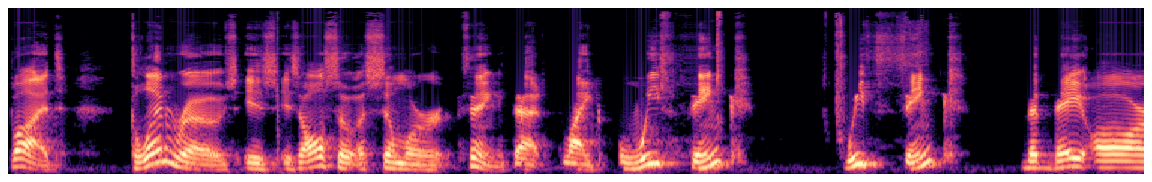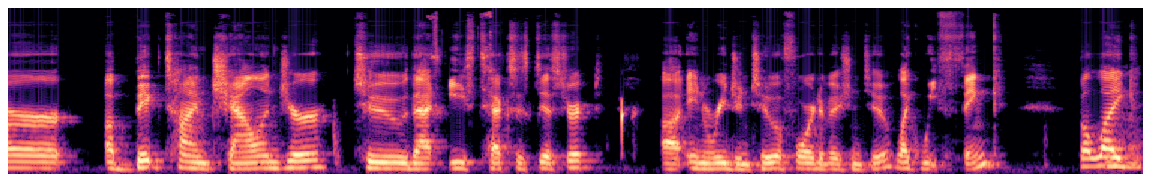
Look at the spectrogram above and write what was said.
but Glen Rose is is also a similar thing that like we think we think that they are a big time challenger to that East Texas district uh, in Region Two of Four Division Two, like we think. But like, mm-hmm.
